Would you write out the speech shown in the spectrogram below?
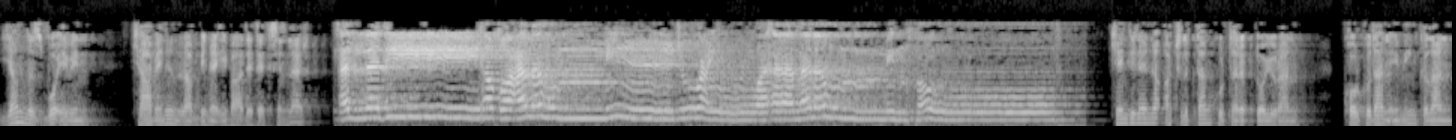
yalnız bu evin Kâbe'nin Rabbine ibadet etsinler. الَّذ۪ي أَطْعَمَهُمْ مِنْ جُوعٍ وَآمَنَهُمْ مِنْ خَوْفٍ Kendilerini açlıktan kurtarıp doyuran, korkudan emin kılan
